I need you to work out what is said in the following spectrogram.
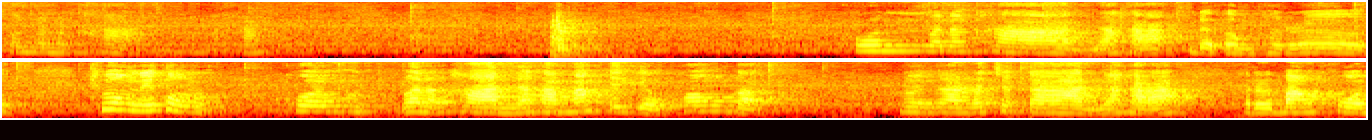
คนวันอังคารนะคะ คนวันอังคารนะคะ The Emperor ช่วงนี้คนคนวันอังคารนะคะ มักจะเกี่ยวข้องกับ หน่วยงานราชการนะคะ หรือบางคน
